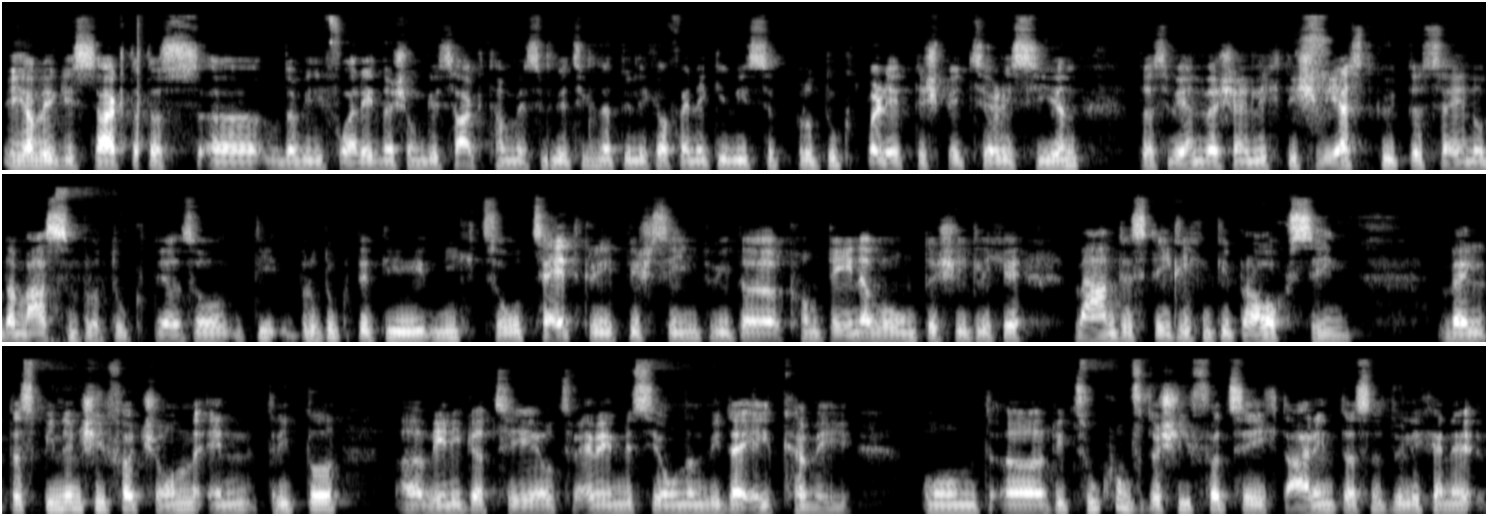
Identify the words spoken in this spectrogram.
Ja, wie gesagt, das, oder wie die Vorredner schon gesagt haben, es wird sich natürlich auf eine gewisse Produktpalette spezialisieren das werden wahrscheinlich die Schwerstgüter sein oder Massenprodukte. Also die Produkte, die nicht so zeitkritisch sind wie der Container, wo unterschiedliche Waren des täglichen Gebrauchs sind. Weil das Binnenschiff hat schon ein Drittel äh, weniger CO2-Emissionen wie der LKW. Und äh, die Zukunft der Schifffahrt sehe ich darin, dass natürlich eine äh,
